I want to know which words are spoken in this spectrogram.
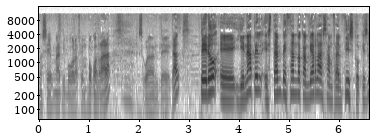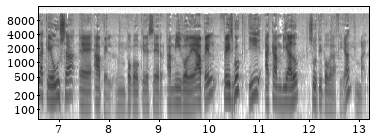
no sé, una tipografía un poco rara, seguramente tal. Pero, eh, y en Apple está empezando a cambiarla a San Francisco, que es la que usa eh, Apple. Un poco quiere ser amigo de Apple, Facebook, y ha cambiado su tipografía. Bueno.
